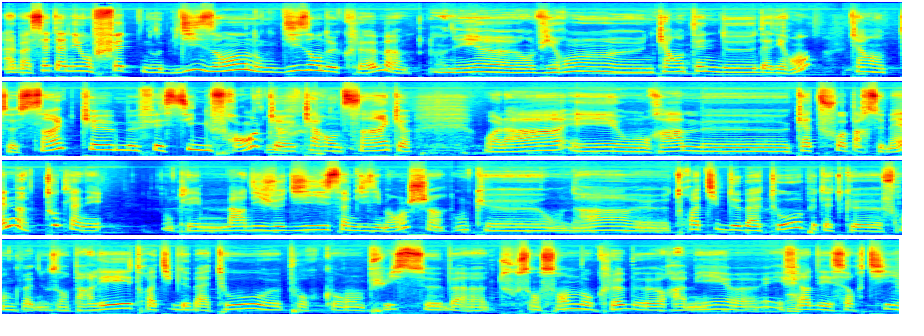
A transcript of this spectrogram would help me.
Ah bah, cette année, on fête nos 10 ans, donc 10 ans de club. On est euh, environ euh, une quarantaine d'adhérents. 45, euh, me fait signe Franck, euh, 45. Voilà, et on rame 4 fois par semaine, toute l'année. Donc les mardis, jeudis, samedi, dimanche. Donc euh, on a euh, trois types de bateaux, peut-être que Franck va nous en parler, trois types de bateaux euh, pour qu'on puisse bah, tous ensemble au club ramer et faire des sorties.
